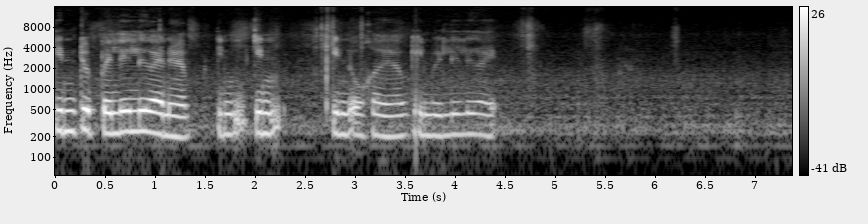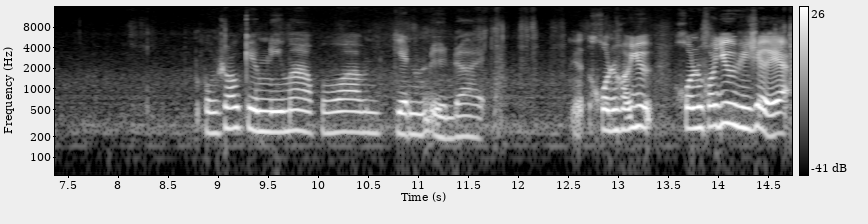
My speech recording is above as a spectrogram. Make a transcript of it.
กินจุดไปเรื่อยๆนะครับ กินกินกินโอเคครับกินไปเรื่อยๆ ผมชอบเกมนี้มากเพราะว่ามันเกลียนคนอื่นได้ คนเขาอยู่คนเขาอยู่เฉยๆอะ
